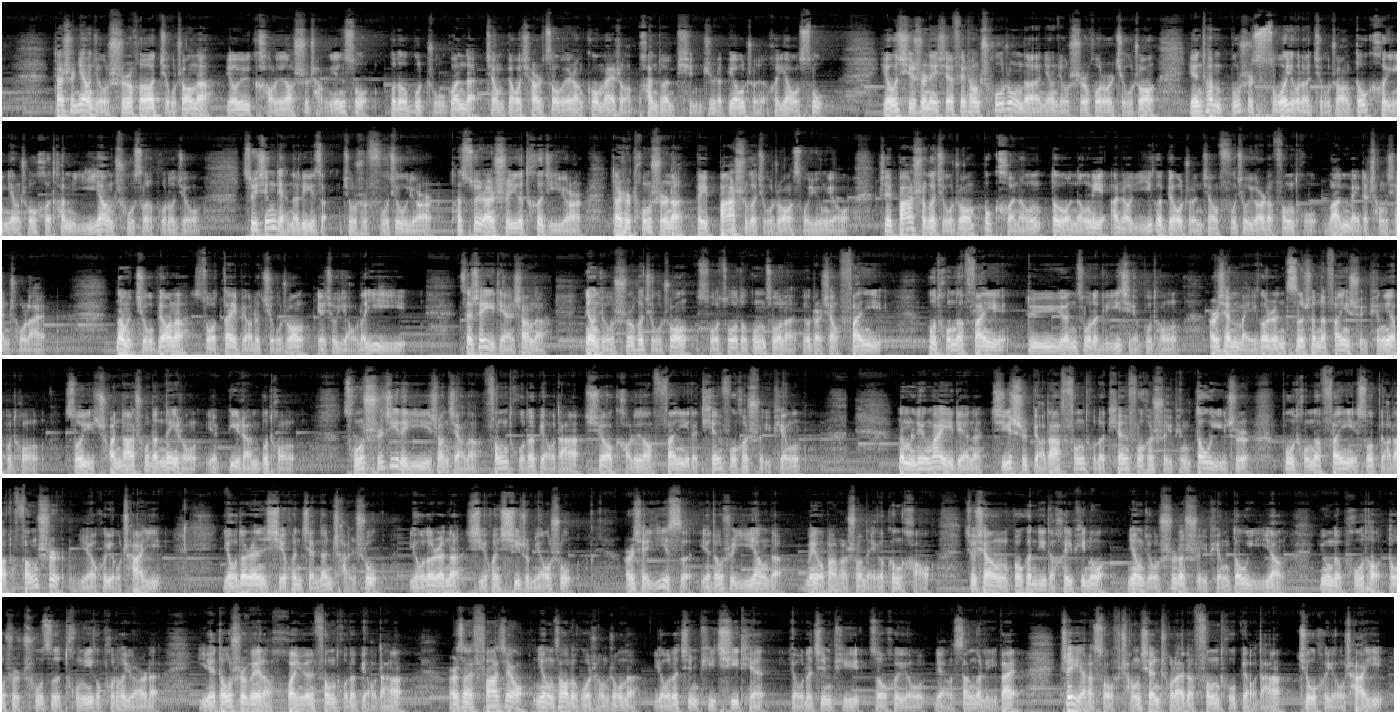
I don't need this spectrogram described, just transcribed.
但是酿酒师和酒庄呢，由于考虑到市场因素，不得不主观的将标签作为让购买者判断品质的标准和要素。尤其是那些非常出众的酿酒师或者酒庄，因为他们不是所有的酒庄都可以酿出和他们一样出色的葡萄酒。最经典的例子就是福旧园，它虽然是一个特级园，但是同时呢被八十个酒庄所拥有。这八十个酒庄不可能都有能力按照一个标准将福旧园的风土完美的呈现出来。那么酒标呢所代表的酒庄也就有了意义。在这一点上呢，酿酒师和酒庄所做的工作呢，有点像翻译。不同的翻译对于原作的理解不同，而且每个人自身的翻译水平也不同，所以传达出的内容也必然不同。从实际的意义上讲呢，风土的表达需要考虑到翻译的天赋和水平。那么另外一点呢，即使表达风土的天赋和水平都一致，不同的翻译所表达的方式也会有差异。有的人喜欢简单阐述，有的人呢喜欢细致描述。而且意思也都是一样的，没有办法说哪个更好。就像勃艮第的黑皮诺，酿酒师的水平都一样，用的葡萄都是出自同一个葡萄园的，也都是为了还原风土的表达。而在发酵酿造的过程中呢，有的浸皮七天，有的浸皮则会有两三个礼拜，这样所呈现出来的风土表达就会有差异。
